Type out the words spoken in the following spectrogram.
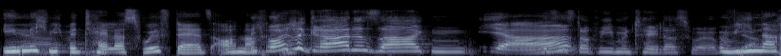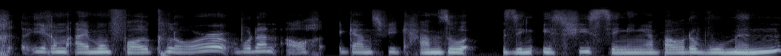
Ähnlich Ja. wie mit Taylor Swift, der jetzt auch nach Ich wollte gerade sagen, es ja, ist doch wie mit Taylor Swift. wie ja. nach ihrem Album Folklore, wo dann auch ganz viel kam, so sing, is she singing about a woman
